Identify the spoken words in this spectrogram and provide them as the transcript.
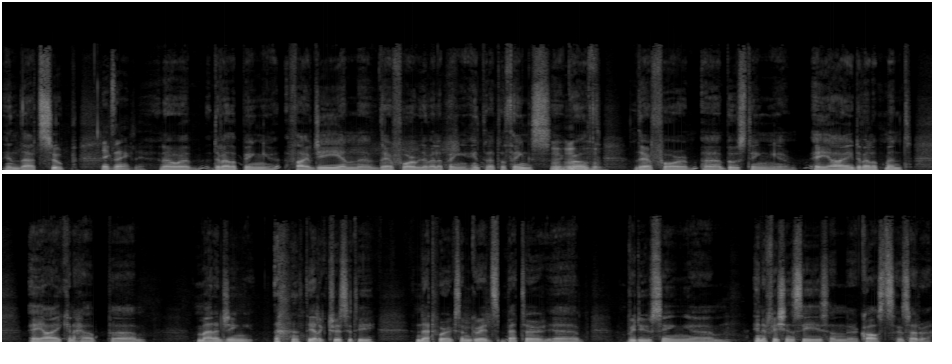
in that soup. Exactly. You know, uh, developing 5G and uh, therefore developing Internet of Things mm -hmm, growth, mm -hmm. therefore uh, boosting uh, AI development. AI can help um, managing the electricity networks and grids better, uh, reducing um, inefficiencies and uh, costs, etc.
